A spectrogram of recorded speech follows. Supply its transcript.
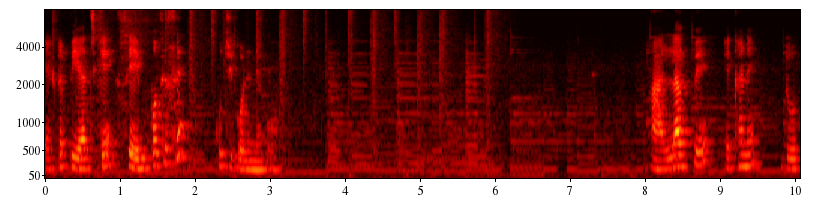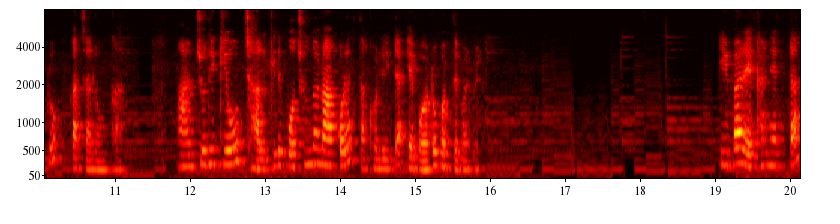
একটা পেঁয়াজকে সেম প্রসেসে কুচি করে নেব। আর লাগবে এখানে দুটো কাঁচা লঙ্কা। আর যদি কেউ ঝাল খেতে পছন্দ না করে, তাহলে এটা অ্যাভয়েডও করতে পারবেন এবার এখানে একটা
